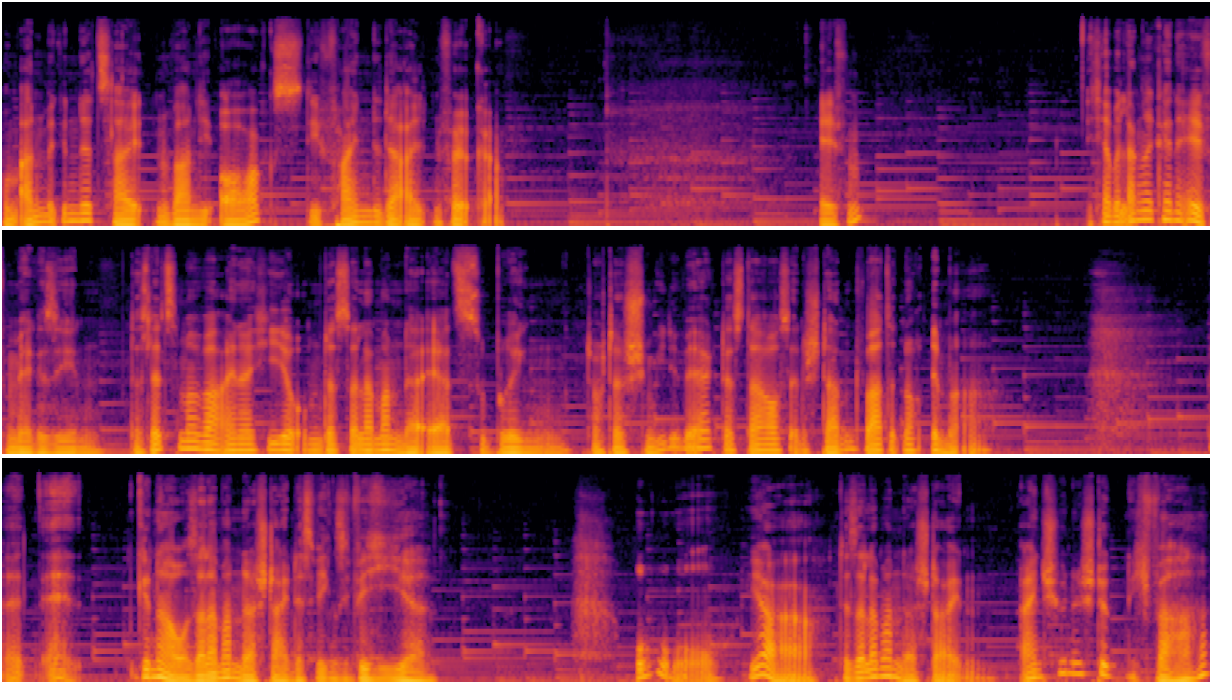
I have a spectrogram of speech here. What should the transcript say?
Um Anbeginn der Zeiten waren die Orks die Feinde der alten Völker. Elfen? Ich habe lange keine Elfen mehr gesehen. Das letzte Mal war einer hier, um das Salamandererz zu bringen. Doch das Schmiedewerk, das daraus entstand, wartet noch immer. Äh, äh, genau, Salamanderstein, deswegen sind wir hier. Oh, ja, der Salamanderstein. Ein schönes Stück, nicht wahr?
